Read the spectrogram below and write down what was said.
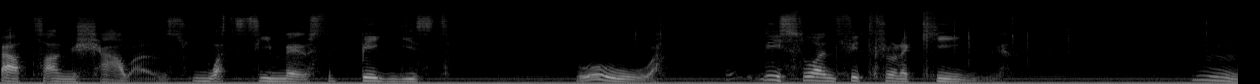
Baths and showers. What's the most biggest? Ooh. This one fit for a king. Hmm.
